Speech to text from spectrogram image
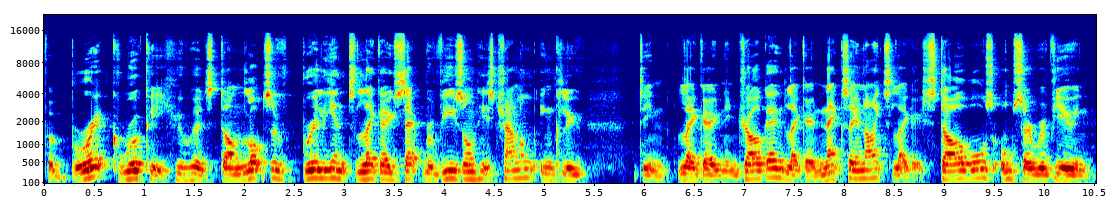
the Brick Rookie, who has done lots of brilliant LEGO set reviews on his channel, including LEGO Ninjago, LEGO Nexo Knights, LEGO Star Wars, also reviewing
